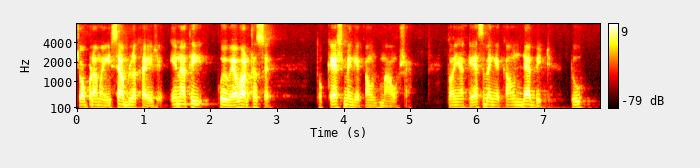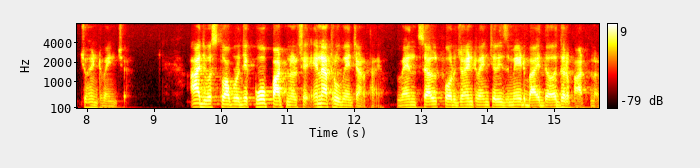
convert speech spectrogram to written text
ચોપડામાં હિસાબ લખાય છે, એનાથી કોઈ વ્યવહાર થશે તો કેશ બેંક એકાઉન્ટમાં આવશે. તો અહીંયા cash bank account debit to joint venture. આ જ વસ્તુ આપણો જે કો પાર્ટનર છે, એના થ્રુ વેચાણ થાય. When sale for joint venture is made by the other partner.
